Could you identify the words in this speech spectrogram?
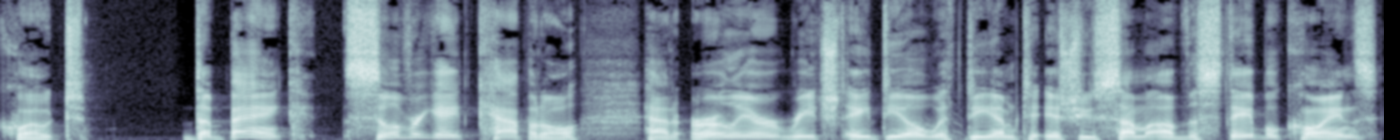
Quote, the bank, Silvergate Capital, had earlier reached a deal with Diem to issue some of the stable coins,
